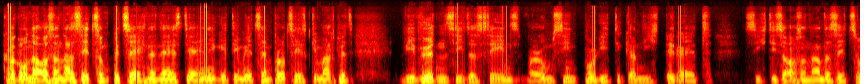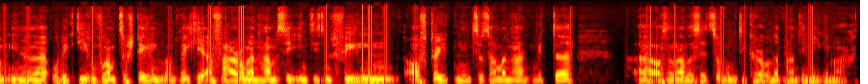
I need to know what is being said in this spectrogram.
Corona-Auseinandersetzung bezeichnen. Er ist derjenige, dem jetzt ein Prozess gemacht wird. Wie würden Sie das sehen? Warum sind Politiker nicht bereit, sich dieser Auseinandersetzung in einer objektiven Form zu stellen und welche Erfahrungen haben Sie in diesen vielen Auftritten im Zusammenhang mit der äh, Auseinandersetzung um die Corona-Pandemie gemacht?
